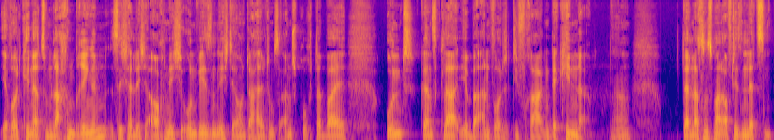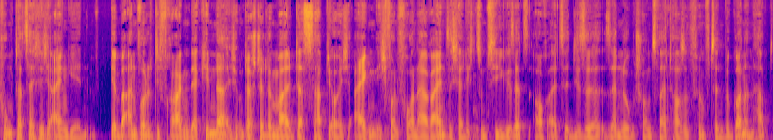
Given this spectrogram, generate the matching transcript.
Ihr wollt Kinder zum Lachen bringen, sicherlich auch nicht unwesentlich, der Unterhaltungsanspruch dabei. Und ganz klar, ihr beantwortet die Fragen der Kinder. Ja. Dann lass uns mal auf diesen letzten Punkt tatsächlich eingehen. Ihr beantwortet die Fragen der Kinder. Ich unterstelle mal, das habt ihr euch eigentlich von vornherein sicherlich zum Ziel gesetzt, auch als ihr diese Sendung schon 2015 begonnen habt.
